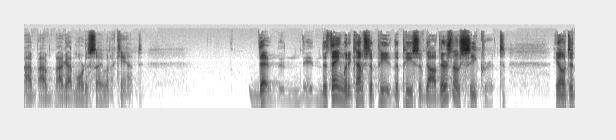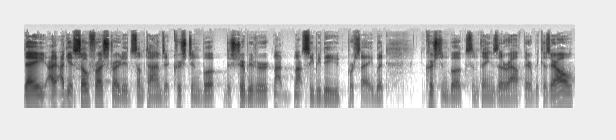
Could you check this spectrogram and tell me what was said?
I, I, I, got more to say, but I can't. The, the thing when it comes to pe- the peace of God, there's no secret. You know, today I, I, get so frustrated sometimes at Christian book distributor, not not CBD per se, but Christian books and things that are out there because they're all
